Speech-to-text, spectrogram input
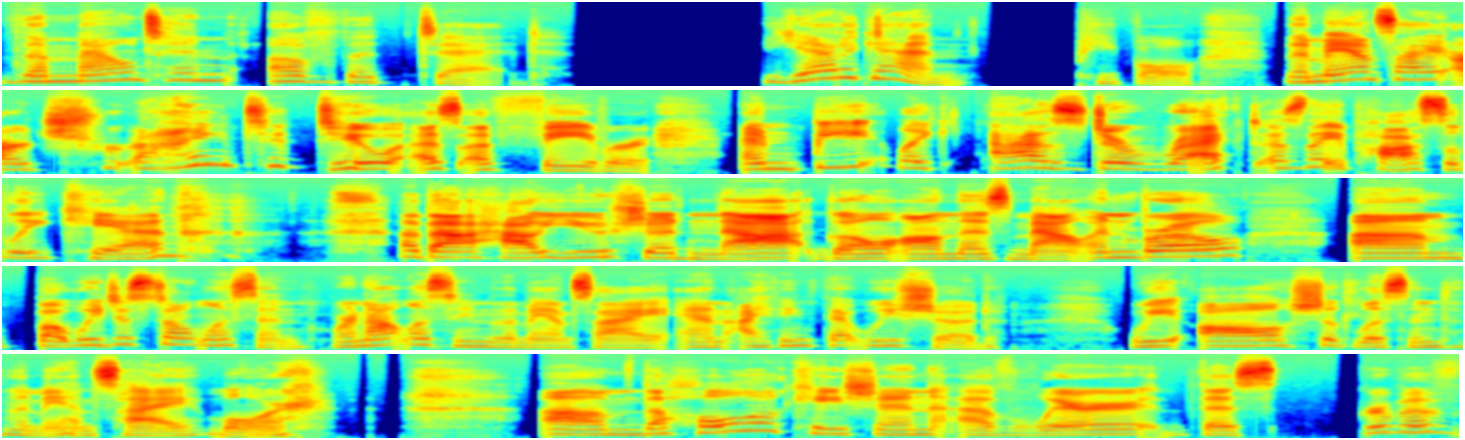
the mountain of the dead. Yet again, people, the Mansai are trying to do us a favor and be like as direct as they possibly can. about how you should not go on this mountain, bro. Um, but we just don't listen. We're not listening to the Mansai, and I think that we should. We all should listen to the Mansai more. Um, the whole location of where this group of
